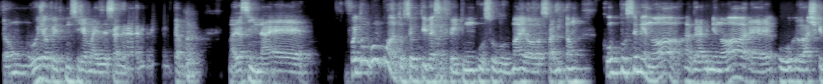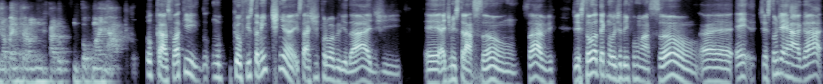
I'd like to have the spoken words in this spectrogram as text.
Então, hoje eu acredito que não seja mais essa grade. Né? Então, mas assim, na, é, foi tão bom quanto se eu tivesse feito um curso maior, sabe? Então, como por ser menor, a grade menor, é, eu acho que dá para entrar no mercado um pouco mais rápido. O caso, falar que o que eu fiz também tinha estatística de probabilidade, é, administração, sabe? Gestão da tecnologia da informação, é, é gestão de RH,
